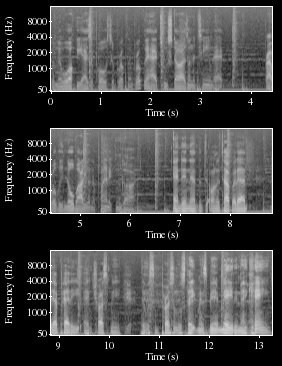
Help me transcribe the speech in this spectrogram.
with Milwaukee as opposed to Brooklyn. Brooklyn had two stars on the team that probably nobody on the planet can guard. And then at the, on the top of that, they're petty. And trust me, Yeah. there was some personal statements being made in that Yeah. game.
